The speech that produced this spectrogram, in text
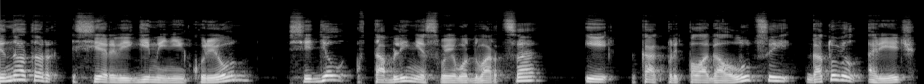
Сенатор Сервий Гимений Курион сидел в таблине своего дворца и, как предполагал Луций, готовил речь,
